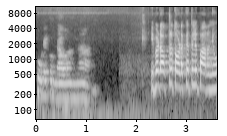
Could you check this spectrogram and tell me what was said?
കൂടെ കൊണ്ടുപോകാവുന്നതാണ് ഇപ്പോൾ ഡോക്ടർ തുടക്കത്തിൽ പറഞ്ഞു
